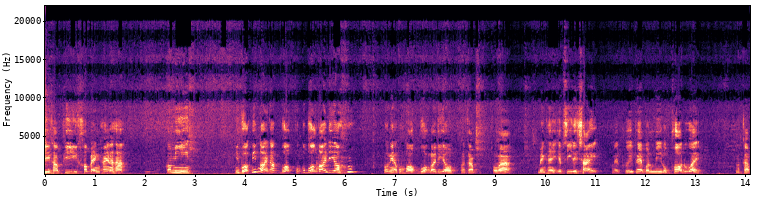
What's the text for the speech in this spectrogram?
ดีครับพี่เขาแบ่งให้นะฮะ ก็มีมีบวกนิดหน่อยครับ บวกผมก็บวกร้อยเดียวพ วกนี้ผมบอกบวกร้อยเดียวนะครับ เพราะว่าแบ่งให้ FC ได้ใช้ได้เผยแพร่บอลมีหลวงพ่อด้วยนะครับ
